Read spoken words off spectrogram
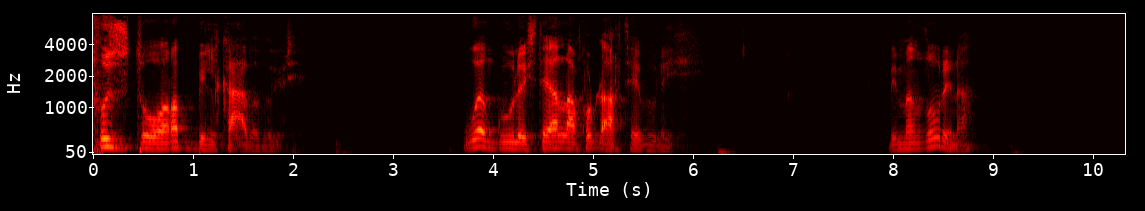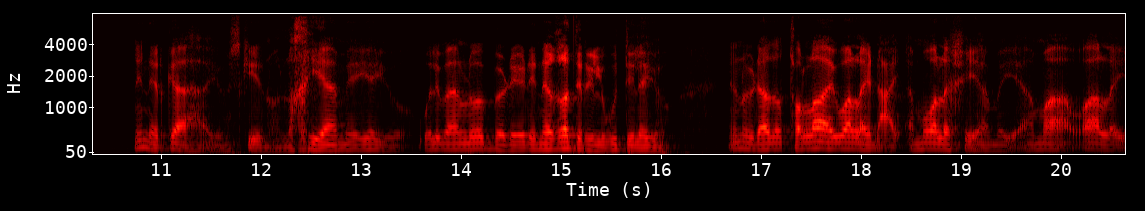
fuztu warabbi lkacba buu yihi waan guulaystay allaan ku dhaartay buu leeyahy bimanduurina nin erga ahaa iyo miskiin oo la khiyaameeyey oo weliba aan loo berheerine qadri lagu dilayo inuu yidhaahdo tollaay waa lay dhacay ama waa lay khiyaameeyey ama waa lay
